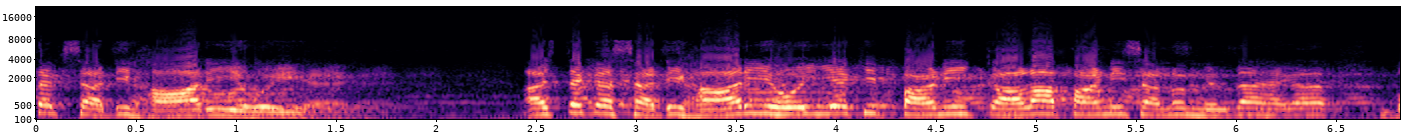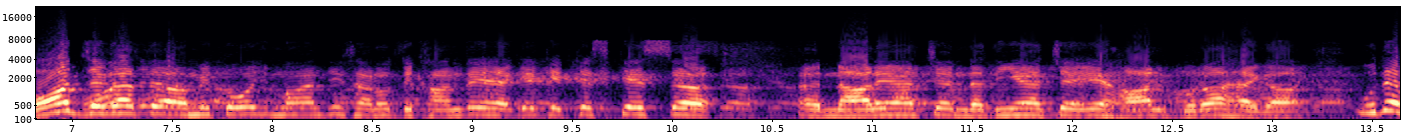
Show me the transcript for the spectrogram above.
ਤੱਕ ਸਾਡੀ ਹਾਰ ਹੀ ਹੋਈ ਹੈ। ਅੱਜ ਤੱਕ ਸਾਡੀ ਹਾਰ ਹੀ ਹੋਈ ਹੈ ਕਿ ਪਾਣੀ, ਕਾਲਾ ਪਾਣੀ ਸਾਨੂੰ ਮਿਲਦਾ ਹੈਗਾ। ਬਹੁਤ ਜਗ੍ਹਾ ਤੇ ਅਮਿਤੋਜ ਮਾਨ ਜੀ ਸਾਨੂੰ ਦਿਖਾਉਂਦੇ ਹੈਗੇ ਕਿ ਕਿਸ ਕਿਸ ਨਾਲਿਆਂ 'ਚ, ਨਦੀਆਂ 'ਚ ਇਹ ਹਾਲ ਬੁਰਾ ਹੈਗਾ। ਉਹਦੇ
